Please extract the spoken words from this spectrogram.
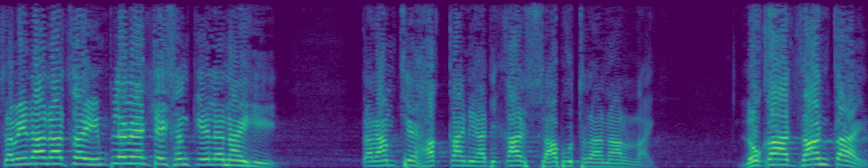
संविधानाचं इम्प्लिमेंटेशन केलं नाही तर आमचे हक्क आणि अधिकार शाबूत राहणार नाही. लोक आज जाणत आहेत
